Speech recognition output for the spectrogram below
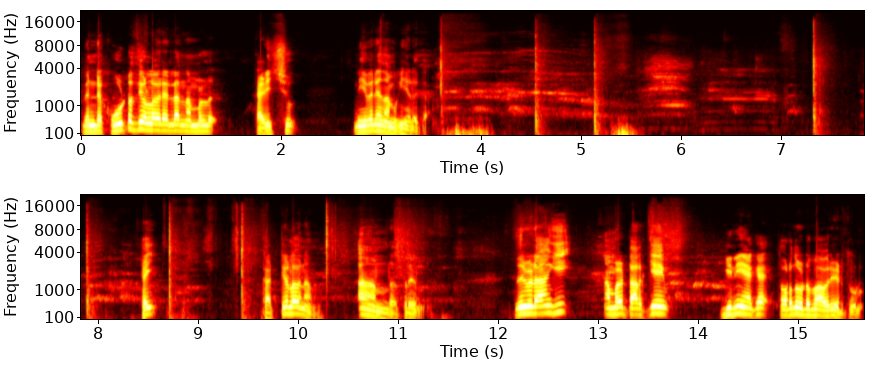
ഇവന്റെ കൂട്ടത്തിലുള്ളവരെല്ലാം നമ്മൾ കഴിച്ചു. ഇനി ഇവനെ നമുക്ക് ഇനി എടുക്കാം. ഹേയ് കട്ടിയുള്ളവനാണ് ആ ഉണ്ട് അത്രയേ ഉള്ളൂ. ഇത് വിടാമെങ്കിൽ നമ്മൾ ടർക്കിയും ഗിനിയൊക്കെ തുറന്നു വിടുമ്പോൾ അവർ എടുത്തോളൂ.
